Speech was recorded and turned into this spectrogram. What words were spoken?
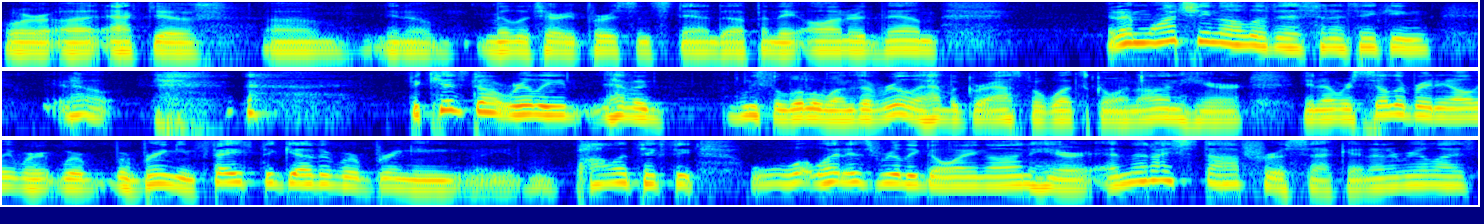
or uh, active, um, you know, military person stand up, and they honored them. And I'm watching all of this, and I'm thinking, you know, the kids don't really have a at least the little ones, have really have a grasp of what's going on here. You know, we're celebrating all the, we're, we're, we're bringing faith together, we're bringing uh, politics. To, what, what is really going on here? And then I stopped for a second and I realized,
